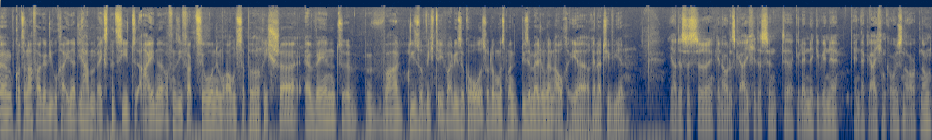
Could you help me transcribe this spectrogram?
Ähm, kurze Nachfrage, die Ukrainer, die haben explizit eine Offensivaktion im Raum Saporischschja erwähnt. Äh, war die so wichtig, war die so groß oder muss man diese Meldung dann auch eher relativieren? Ja, das ist äh, genau das Gleiche. Das sind äh, Geländegewinne in der gleichen Größenordnung,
